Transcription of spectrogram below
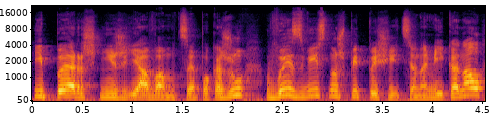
І перш ніж я вам це покажу, ви, звісно ж, підпишіться на мій канал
